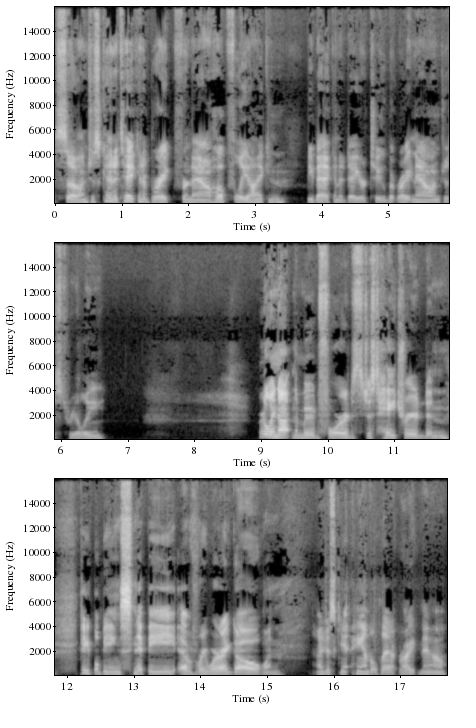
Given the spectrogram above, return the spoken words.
So I'm just kind of taking a break for now. Hopefully I can be back in a day or two. But right now I'm just really, really not in the mood for it. It's just hatred and people being snippy everywhere I go. And I just can't handle that right now.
